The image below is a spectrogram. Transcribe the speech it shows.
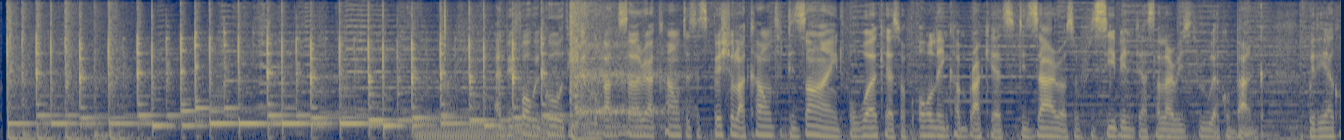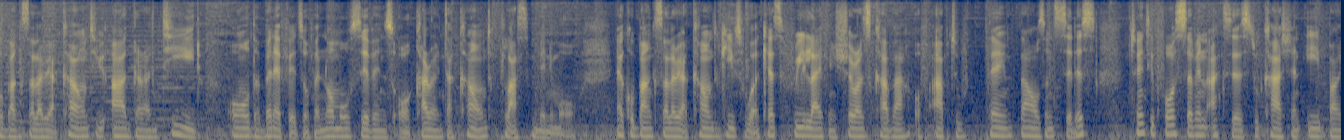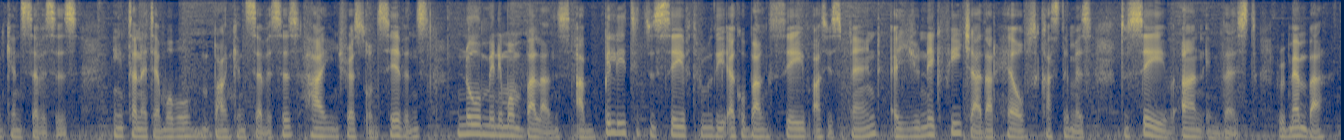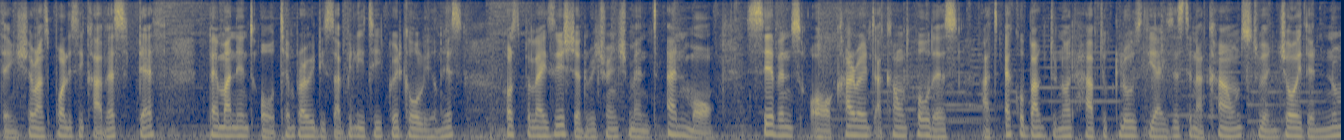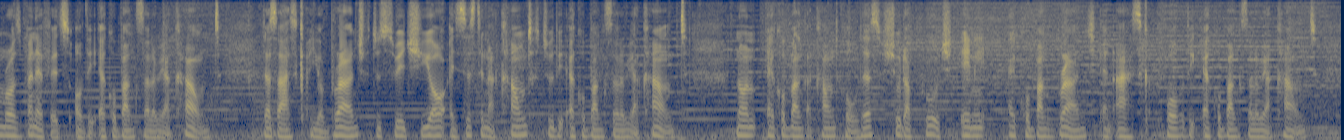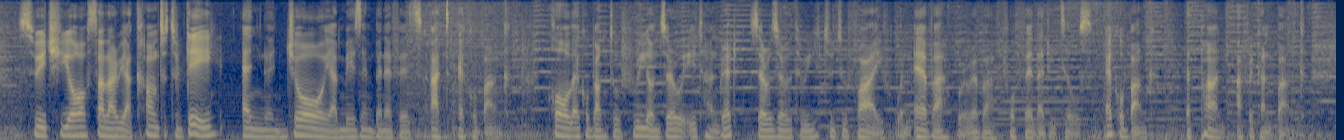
And before we go, the EcoBank salary account is a special account designed for workers of all income brackets desirous of receiving their salaries through EcoBank. With the EcoBank salary account, you are guaranteed all the benefits of a normal savings or current account plus many more. EcoBank salary account gives workers free life insurance cover of up to 10,000 cedis, 24/7 access to cash and e-banking services, internet and mobile banking services, high interest on savings, no minimum balance, ability to save through the EcoBank Save as you spend, a unique feature that helps customers to save and invest. Remember, the insurance policy covers death permanent or temporary disability, critical illness, hospitalization, retrenchment, and more. Savings or current account holders at EcoBank do not have to close their existing accounts to enjoy the numerous benefits of the EcoBank salary account. Just ask your branch to switch your existing account to the EcoBank salary account. Non EcoBank account holders should approach any EcoBank branch and ask for the EcoBank salary account. Switch your salary account today and enjoy amazing benefits at EcoBank. Call EcoBank to free on 0800 003 225 whenever, wherever for further details. EcoBank, the Pan African Bank.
